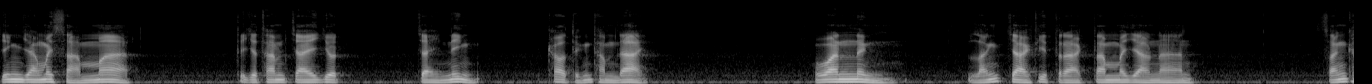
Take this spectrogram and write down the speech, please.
จึงยังไม่สามารถ ที่จะทำใจหยุดใจนิ่งเข้าถึงทำได้ วันหนึ่ง หลังจากที่ตรากตำมายาวนาน สังข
